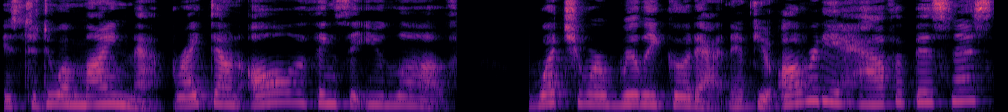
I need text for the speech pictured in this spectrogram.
is to do a mind map. Write down all the things that you love, what you are really good at. And if you already have a business,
